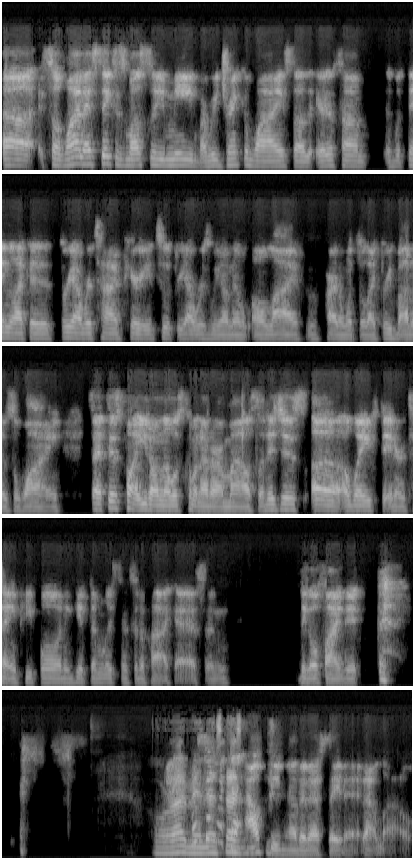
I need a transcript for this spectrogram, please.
uh, so wine at six is mostly me. We drinking wine? So every time within like a three hour time period, two or three hours, we on the on live. We probably went through like three bottles of wine. So at this point, you don't know what's coming out of our mouths. So it's just uh, a way to entertain people and get them listening to the podcast. And to go find it. All right, man. That's that's outfit now that I say that out loud.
